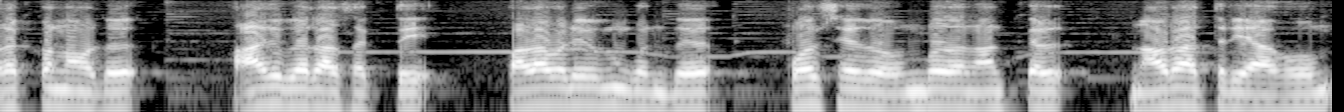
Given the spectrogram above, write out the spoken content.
அரக்கனோடு ஆதிபராசக்தி. பல வடிவம் கொண்டு போர் செய்த ஒன்பது நாட்கள் நவராத்திரியாகவும்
